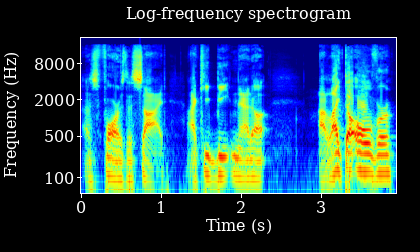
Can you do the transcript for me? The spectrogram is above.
as far as the side. I keep beating that up. I like the over.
